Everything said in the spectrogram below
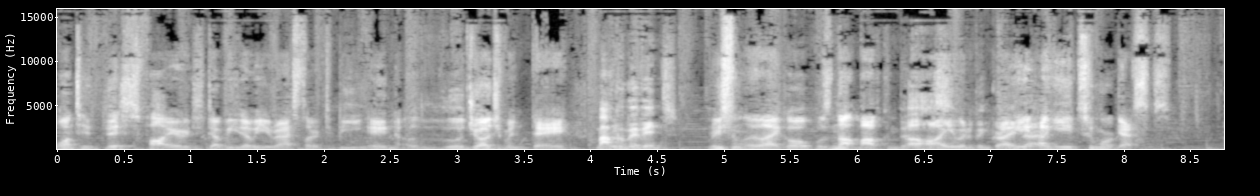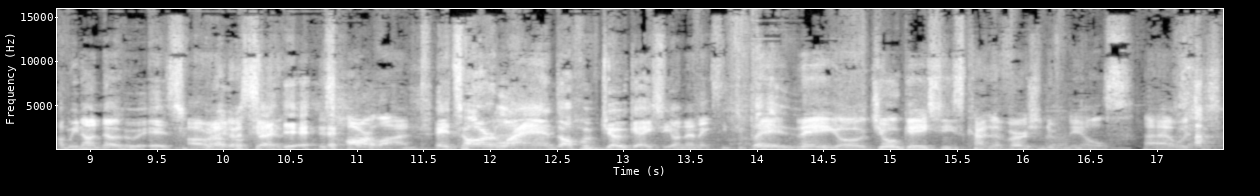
wanted this fired WWE wrestler to be in The Judgment Day. Malcolm Bivens. Recently let go was not Malcolm Bivens. Oh, he would have been great, I, give- though. I give you two more guesses. I mean, I know who it is. All I'm right, not going to okay. say it. It's Harland. It's Harland off of Joe Gacy on NXT There, 2. there you go. Joe Gacy's kind of version of Nails, uh, which is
